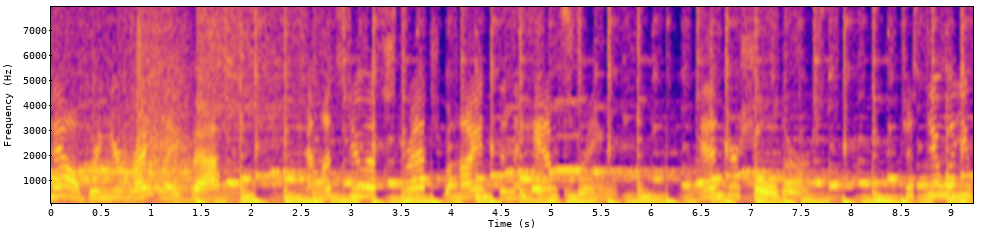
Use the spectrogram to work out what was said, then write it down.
Now bring your right leg back and let's do a stretch behind the hamstrings and your shoulders. Just do what you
